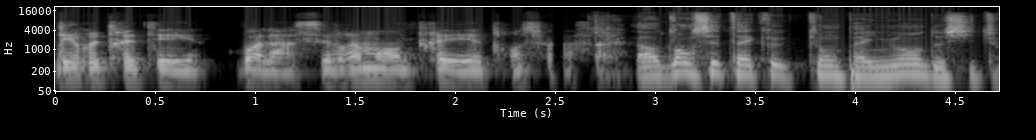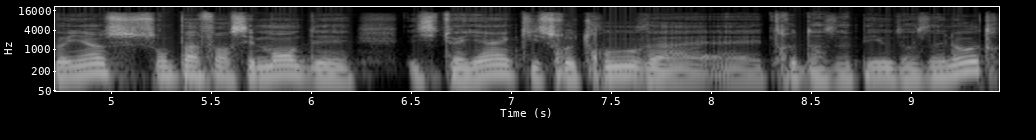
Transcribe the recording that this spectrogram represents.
les retraités. Voilà, c'est vraiment très transversal. Alors, dans cet accompagnement de citoyens, ce sont pas forcément des, citoyens qui se retrouvent à être dans un pays ou dans un autre.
